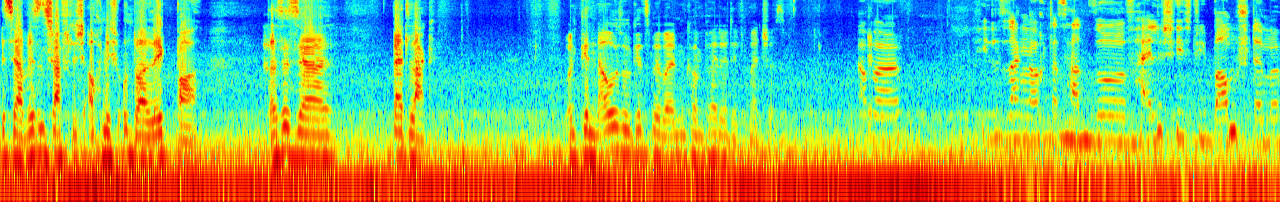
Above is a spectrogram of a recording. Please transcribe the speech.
ist ja wissenschaftlich auch nicht unterlegbar. Das ist ja Bad Luck. Und genauso geht's mir bei den Competitive Matches. Aber viele sagen auch, dass Hanzo Pfeile schießt wie Baumstämme.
